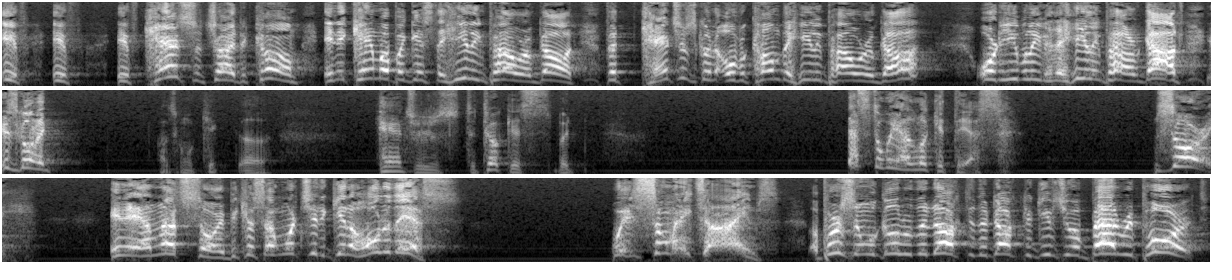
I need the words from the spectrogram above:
if if if cancer tried to come and it came up against the healing power of God, that cancer is going to overcome the healing power of God? Or do you believe that the healing power of God is going to, I was going to kick the cancers to Tookus, but that's the way I look at this. I'm sorry. And I'm not sorry because I want you to get a hold of this. Wait, so many times a person will go to the doctor, the doctor gives you a bad report.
